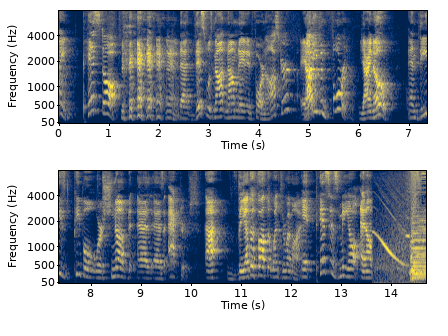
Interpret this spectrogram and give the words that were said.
I'm pissed off that this was not nominated for an Oscar, Yeah. not even foreign. Yeah, I know. And these people were snubbed as, as actors. Uh, the other thought that went through my mind, It pisses me off. and I'll.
